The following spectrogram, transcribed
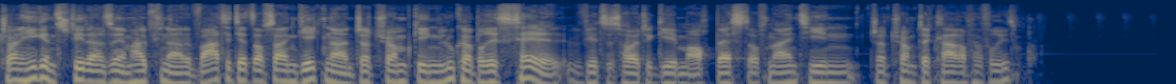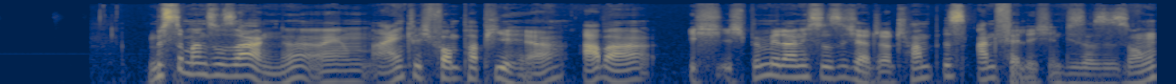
John Higgins steht also im Halbfinale, wartet jetzt auf seinen Gegner. Judd Trump gegen Luca Brissell wird es heute geben, auch Best of 19. Judd Trump der klare Favorit? Müsste man so sagen, ne? Ähm, eigentlich vom Papier her. Aber ich, ich bin mir da nicht so sicher. Judge Trump ist anfällig in dieser Saison.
